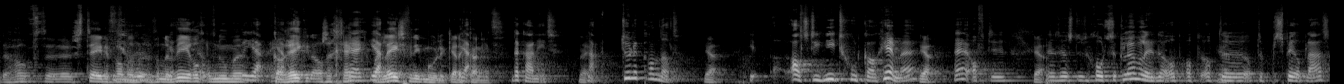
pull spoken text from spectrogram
de hoofdsteden van de, van de wereld dat- opnoemen. ja, kan rekenen als een gek. Maar lezen vind ik moeilijk. Ja, dat kan niet. Dat kan niet. Nee. Nou, tuurlijk kan dat. Ja. Als die niet goed kan gimmen, Ja. hè, of de, Ja. de grootste klungel in de, op, op, op, de, op de speelplaats,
